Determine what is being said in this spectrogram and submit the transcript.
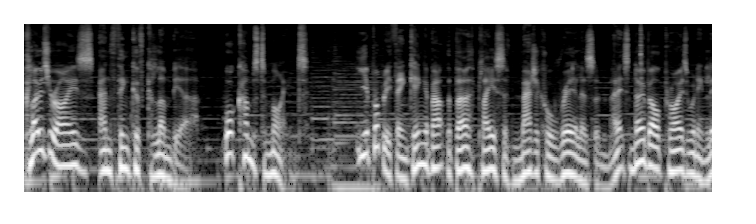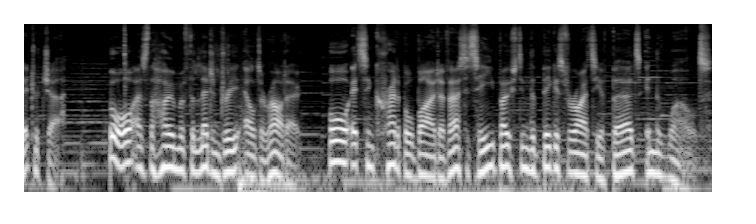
Close your eyes and think of Colombia. What comes to mind? You're probably thinking about the birthplace of magical realism and its Nobel Prize winning literature, or as the home of the legendary El Dorado, or its incredible biodiversity boasting the biggest variety of birds in the world.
